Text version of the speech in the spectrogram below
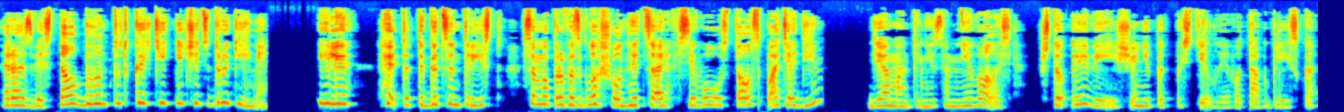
разве стал бы он тут кокетничать с другими? Или этот эгоцентрист, самопровозглашенный царь, всего устал спать один? Диаманта не сомневалась, что Эви еще не подпустила его так близко.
